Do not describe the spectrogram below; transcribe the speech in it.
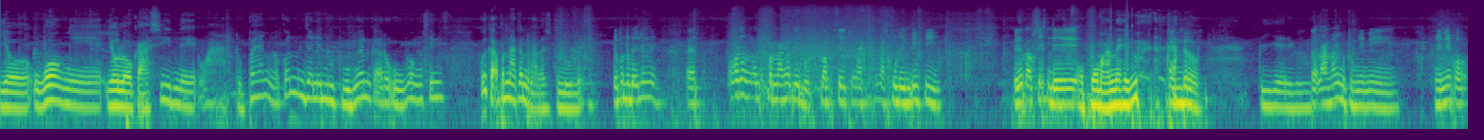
yo wonge, yo lokasine. Waduh, bayangno kon menjalin hubungan karo wong sing kowe gak pernah kenal sebelumnya. Ya bedanya nih. Eh, orang pernah ngerti bu, toxic mas maskulin TV. Jadi toxic di Opo maneh iku? Gender. Piye iku? Kayak lanang kudu ini. Ini kok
